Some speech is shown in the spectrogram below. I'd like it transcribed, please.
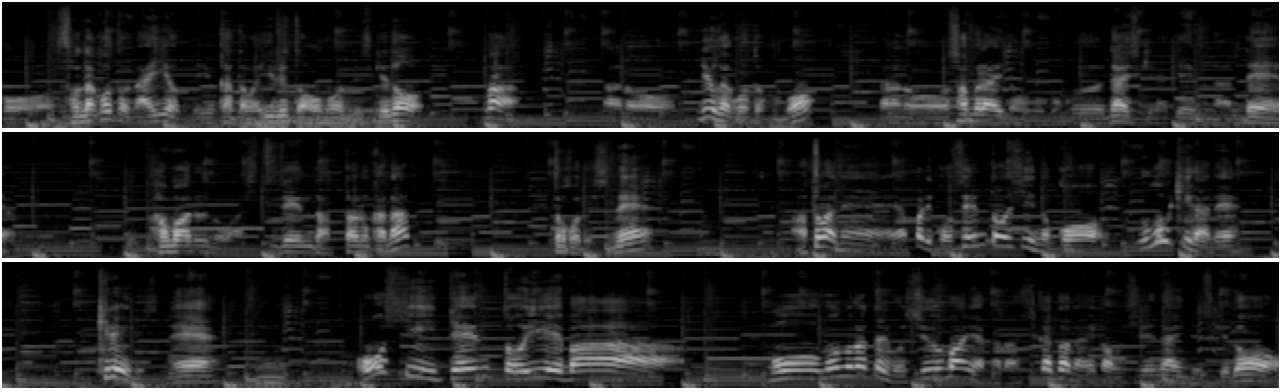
こう、そんなことないよっていう方はいると思うんですけど、まあ、あの、竜が如くも、あの、サムライドも僕大好きなゲームなんで、ハマるのは必然だったのかなっていうとこですね。あとはね、やっぱりこう戦闘シーンのこう、動きがね、綺麗ですね。うん。惜しい点といえば、もう物語も終盤やから仕方ないかもしれないんですけど、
